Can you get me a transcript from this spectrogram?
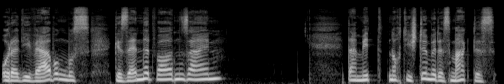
oder die Werbung muss gesendet worden sein, damit noch die Stimme des Marktes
